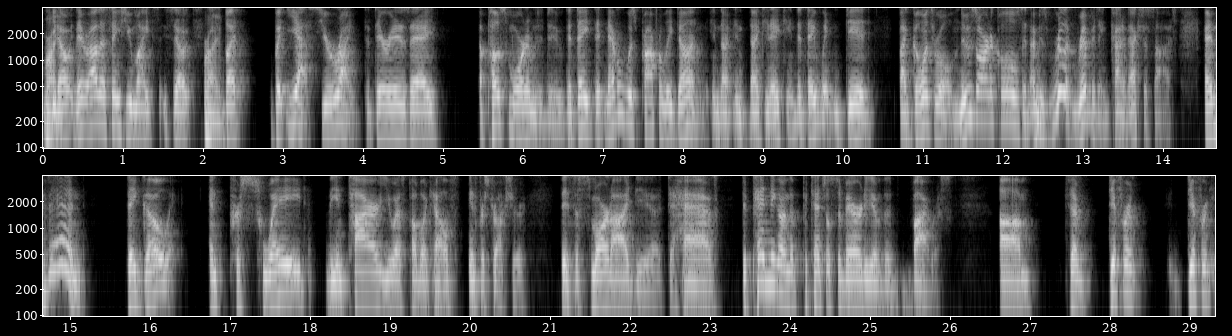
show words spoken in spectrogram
Right. You know, there are other things you might so right. But but yes, you're right that there is a a postmortem to do that they that never was properly done in, in 1918 that they went and did by going through old news articles and I mean it's really riveting kind of exercise. And then they go and persuade the entire US public health infrastructure that it's a smart idea to have, depending on the potential severity of the virus, um, to have different different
